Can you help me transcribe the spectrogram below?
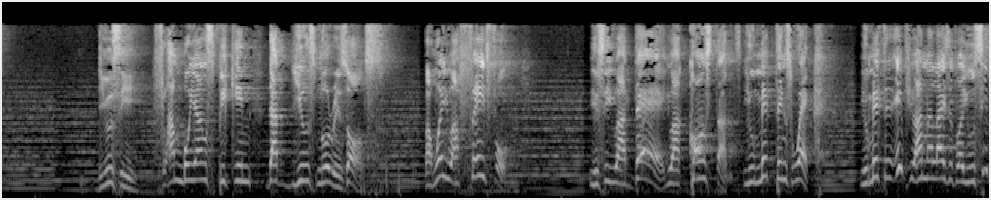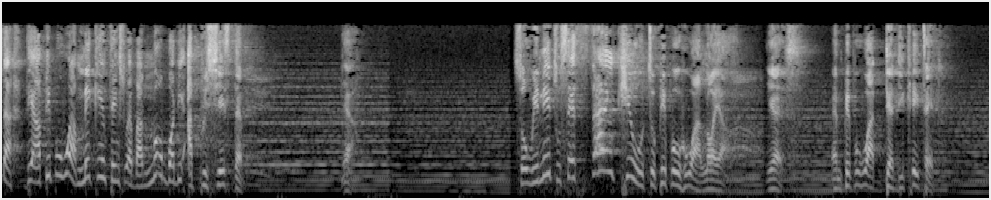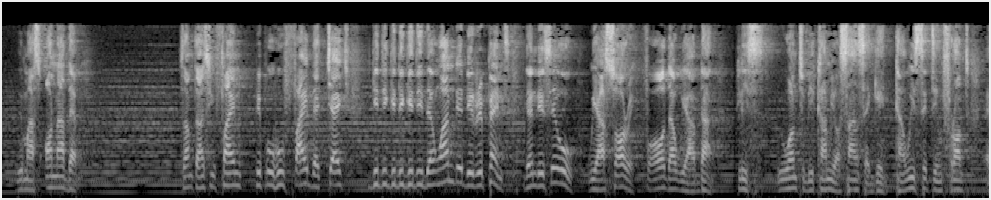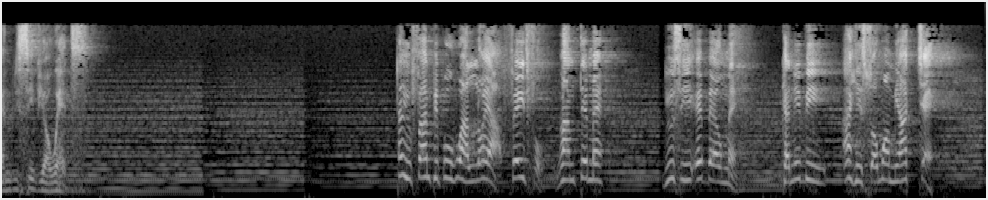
Do you see? Flamboyant speaking that yields no results. But when you are faithful, you see, you are there, you are constant, you make things work. You make things, if you analyze it well, you see that there are people who are making things work, but nobody appreciates them. Yeah. So we need to say thank you to people who are loyal. Yes. And people who are dedicated. We must honor them. Sometimes you find people who fight the church, giddy, giddy, giddy. Then one day they repent. Then they say, Oh, we are sorry for all that we have done. Please, we want to become your sons again. Can we sit in front and receive your words? And you find people who are loyal, faithful. Lanteme. Do you see Abel me? Can it be Ahisomo Miache?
